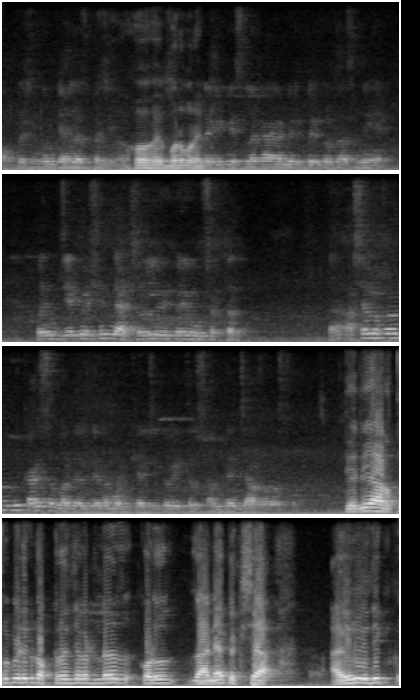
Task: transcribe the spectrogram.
ऑपरेशन करून घ्यायलाच पाहिजे. हो होय बरोबर आहे. टक्के केसला काय आम्ही रिपेअर करतो असं नाही आहे. पण जे पेशंट नॅचरली रिपेअर होऊ शकतात हा, अशा लोकांना तुम्ही काय सल्ला द्याल ज्यांना मणक्याची किंवा इतर सांध्यांचे आजार असतात? त्यांनी ऑर्थोपेडिक डॉक्टरांच्याकडनं कडून जाण्यापेक्षा आयुर्वेदिक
